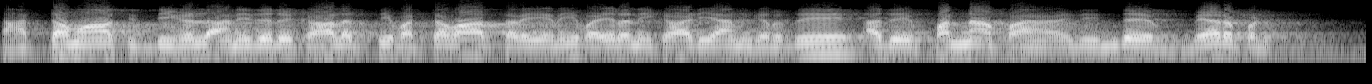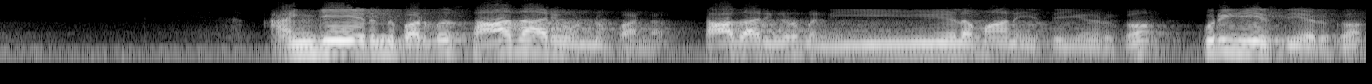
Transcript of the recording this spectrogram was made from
அட்டமா சித்திகள் அனிதரு காலத்தை வட்டவார் தரையனை வயலனை காடியான்ங்கிறது அது பண்ணா ப- இது இந்த வேற பண் அங்கேயே இருந்து பாடும்போது சாதாரி ஒன்று பாடினார். சாதாரிங்கிற ரொம்ப நீளமான இசையும் இருக்கும். குறுகிய இசையும் இருக்கும்.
